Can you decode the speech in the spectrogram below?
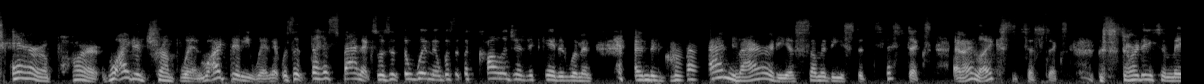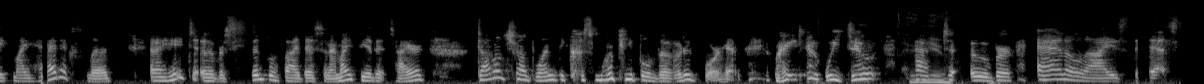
tear apart. Why did Trump win? Why did he win? It was it the Hispanics? Was it the women? Was it the college educated women? And the granularity of some of these statistics, and I like statistics, starting to make my head explode. And I hate to oversimplify this, and I might be a bit tired. Donald Trump won because more people voted for him, right? We don't Who have knew? to overanalyze this.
